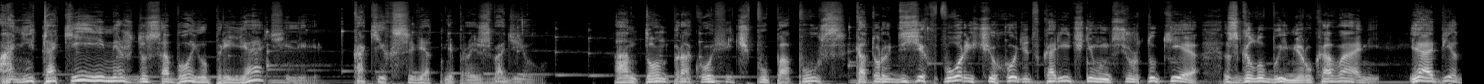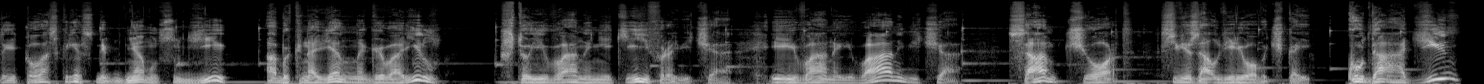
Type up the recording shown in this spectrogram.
Они такие между собою приятели, каких свет не производил. Антон Прокофьевич Пупапус, который до сих пор еще ходит в коричневом сюртуке с голубыми рукавами и обедает по воскресным дням у судьи, обыкновенно говорил – что Ивана Никифоровича и Ивана Ивановича сам черт связал веревочкой. Куда один,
